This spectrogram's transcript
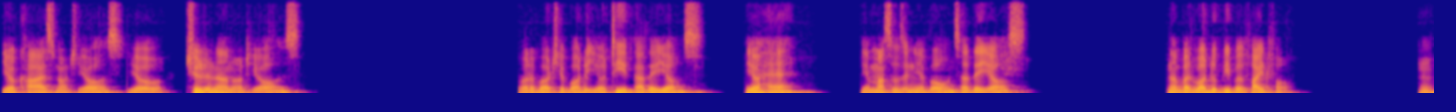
Your car is not yours. Your children are not yours. What about your body? Your teeth, are they yours? Your hair? Your muscles and your bones, are they yours? No, but what do people fight for? Hmm?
